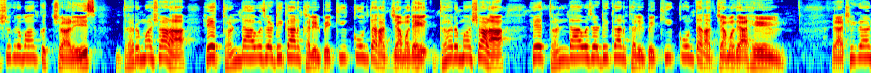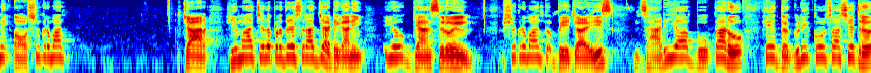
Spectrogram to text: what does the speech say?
प्रश्न क्रमांक चाळीस धर्मशाळा हे थंड हवेचं ठिकाण खालीलपैकी कोणत्या राज्यामध्ये आहे? धर्मशाळा हे थंड हवेचं ठिकाण खालीलपैकी कोणत्या राज्यामध्ये आहे? या ठिकाणी ऑप्शन क्रमांक चार हिमाचल प्रदेश राज्य या ठिकाणी योग्य आन्सर होईल. प्रश्न क्रमांक बेचाळीस झारिया बोकारो हे दगडी कोळसा क्षेत्र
